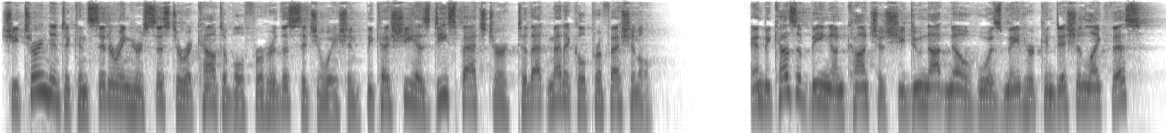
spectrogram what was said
She turned into considering her sister accountable for her this situation because she has dispatched her to that medical professional. And because of being unconscious she do not know who has made her condition like this?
